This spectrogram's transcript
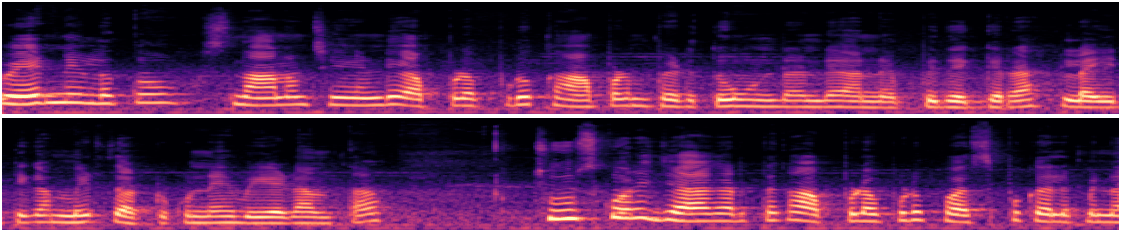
వేడి నీళ్ళతో స్నానం చేయండి అప్పుడప్పుడు కాపడం పెడుతూ ఉండండి ఆ నొప్పి దగ్గర. లైట్గా మీరు తట్టుకునే వేడంతా చూసుకొని జాగ్రత్తగా అప్పుడప్పుడు పసుపు కలిపిన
